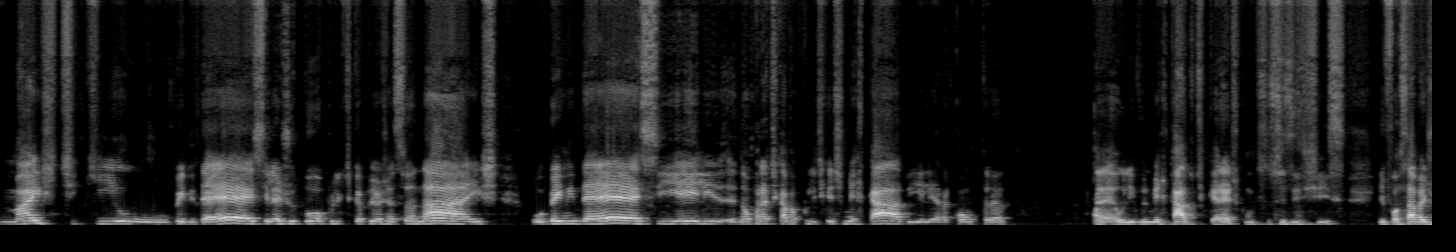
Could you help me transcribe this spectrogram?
mais de que o BNDES ele ajudou a política biogencionais, o BNDES ele não praticava política de mercado e ele era contra é, o livre mercado de crédito, como se isso existisse, e forçava as,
